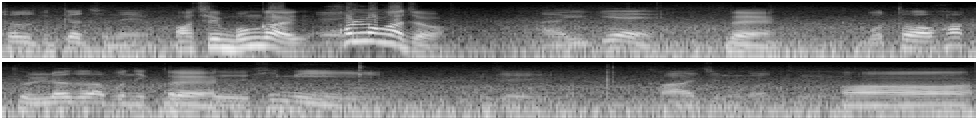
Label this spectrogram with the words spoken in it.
저도 느껴지네요. 아 지금 뭔가 헐렁하죠? 아 이게 네. 모터가 확 돌려다 보니까 네. 그 힘이 이제 가해지는 것 같아요. 아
